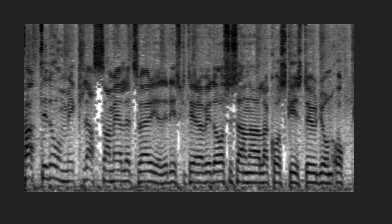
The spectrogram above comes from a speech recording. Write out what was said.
Fattigdom i klassamhället Sverige, det diskuterar vi idag. Susanna Alakoski i studion och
